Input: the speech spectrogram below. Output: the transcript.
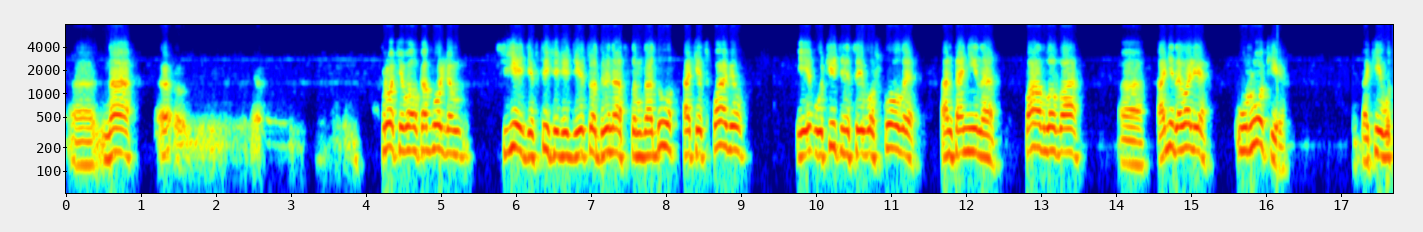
Э, на э, противоалкогольном съезде в 1912 году отец Павел и учительница его школы Антонина Павлова они давали уроки, такие вот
